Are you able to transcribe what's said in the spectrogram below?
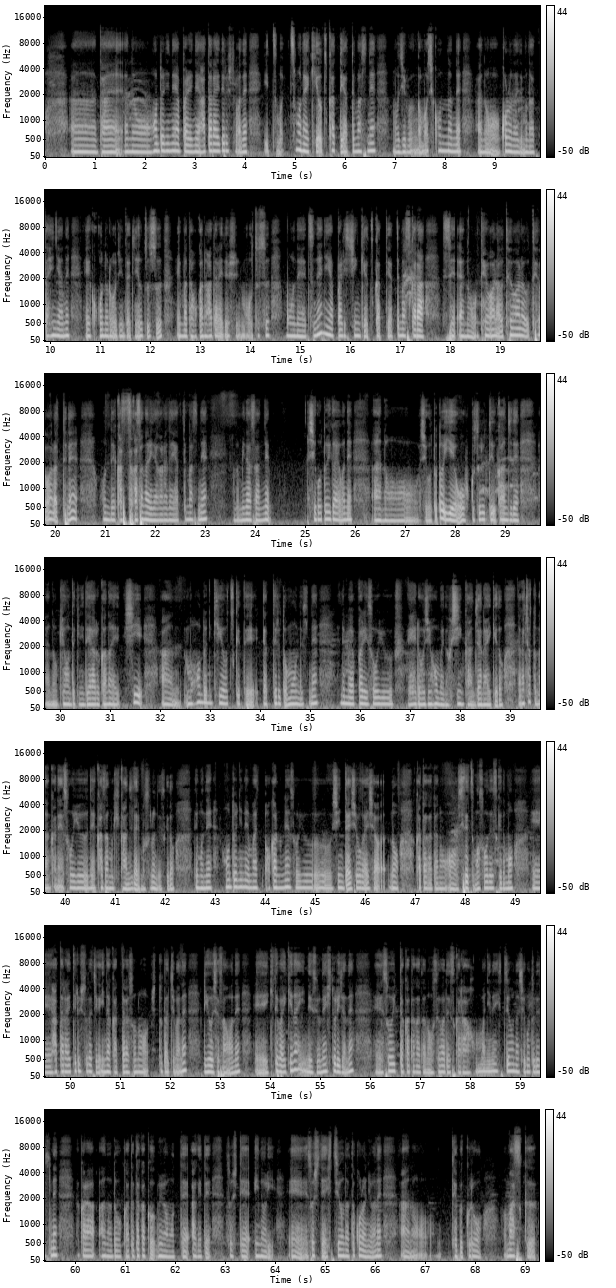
あ大変あの本当にねやっぱりね働いてる人はねいつもいつもね気を使ってやってますね。もう自分がもしこんなねあのコロナでもなった日にはね、え、ここの老人たちに移す、え、また他の働いてる人にも移す。もうね常にやっぱり神経を使ってやってますからせあの手を洗う手を洗う手を洗ってねほんでカッサカサなりながらねやってますね。あの皆さんね仕事以外はね、あのー、仕事と家を往復するっていう感じで、あの、基本的に出歩かないし、あもう本当に気をつけてやってると思うんですね。でもやっぱりそういう、えー、老人ホームへの不信感じゃないけど、なんかちょっとなんかね、そういうね、風向き感じたりもするんですけど、でもね、本当にね、ま、他のね、そういう身体障害者の方々の施設もそうですけども、えー、働いてる人たちがいなかったら、その人たちはね、利用者さんはね、えー、生きてはいけないんですよね、一人じゃね、えそういった方々のお世話ですから、ほんまにね、必要な仕事ですね。だから、あの、どうか温かく見守ってあげて、そして祈り、えそして必要ななところにはねあの手袋マスク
